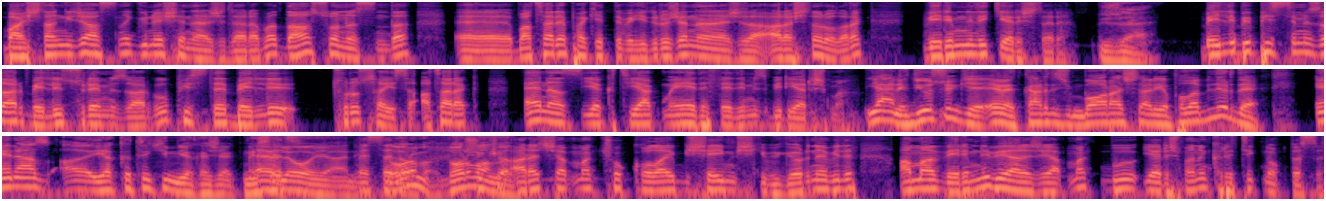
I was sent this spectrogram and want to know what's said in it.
başlangıcı aslında güneş enerjili araba. Daha sonrasında e, batarya paketli ve hidrojen enerjili araçlar olarak verimlilik yarışları. Güzel. Belli bir pistimiz var, belli süremiz var. Bu pistte belli turu sayısı atarak en az yakıtı yakmayı hedeflediğimiz bir yarışma. Yani diyorsun ki evet kardeşim bu araçlar yapılabilir de en az yakıtı kim yakacak? Mesele Evet, o yani. mesele Doğru o. mu? Doğru mu Çünkü anladım? araç yapmak çok kolay bir şeymiş gibi görünebilir ama verimli bir aracı yapmak bu yarışmanın kritik noktası.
